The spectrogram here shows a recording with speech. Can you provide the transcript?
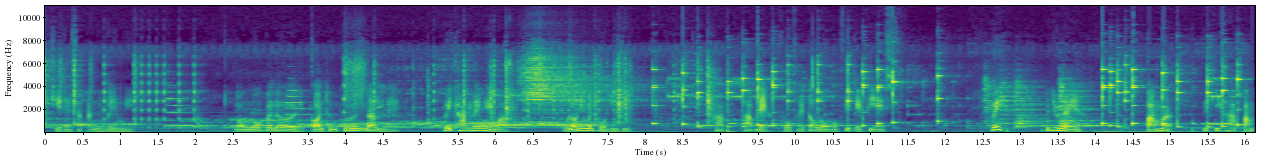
โอเคได้สักอันหนึ่งก็ยังดี ลงลงไปเลย ก่อนถึงพื้นนั่นแหละ เฮ้ยทันได้ไงวะโหแล้วนี่มันโหดจริงๆภาพภาพแหลกสงสัยต้องลง 60 fps เฮ้ย มันอยู่ไหนอะปั๊มอะวิธีคาบปั๊ม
